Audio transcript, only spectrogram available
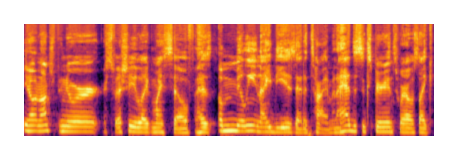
You know, an entrepreneur, especially like myself, has a million ideas at a time. And I had this experience where I was like,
